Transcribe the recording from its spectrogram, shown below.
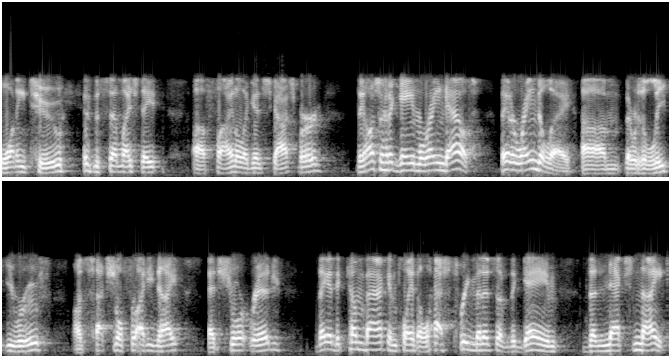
22 in the semi-state uh, final against Scottsburg. They also had a game rained out. They had a rain delay. Um, there was a leaky roof on sectional Friday night at Shortridge. They had to come back and play the last three minutes of the game the next night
